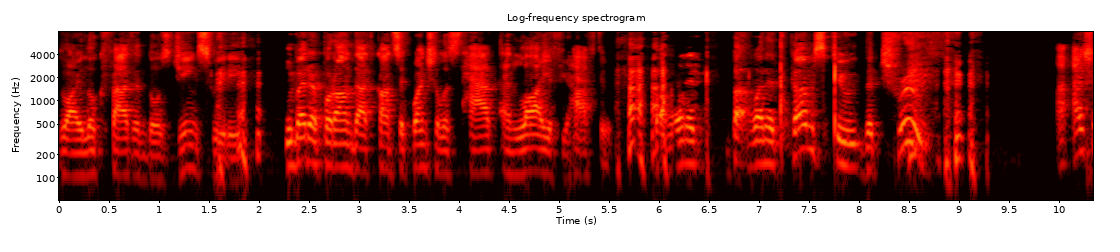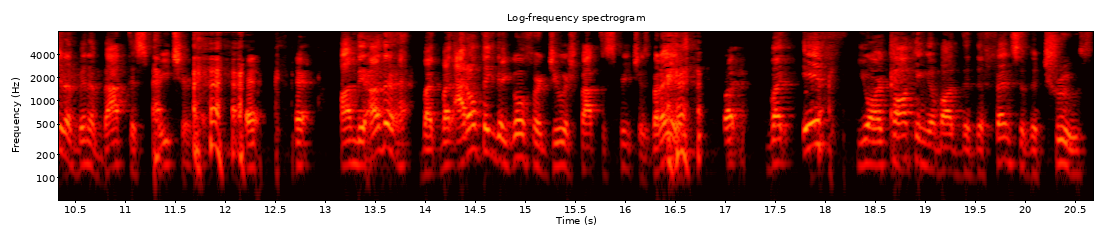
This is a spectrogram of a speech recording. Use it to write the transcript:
"Do I look fat in those jeans, sweetie?" you better put on that consequentialist hat and lie if you have to. But when it, but when it comes to the truth, I, I should have been a Baptist preacher. Uh, uh, on the other, but but I don't think they go for Jewish Baptist preachers. But anyway, but but if you are talking about the defense of the truth,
